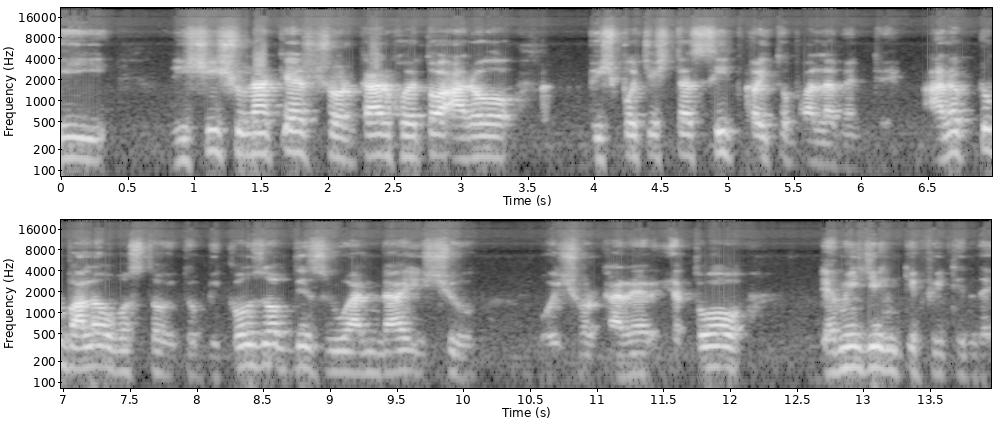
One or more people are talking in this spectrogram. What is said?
এই ঋষি সুনাকের সরকার হয়তো আরও বিশ পঁচিশটা সিট পাইতো পার্লামেন্টে আর একটু ভালো অবস্থা হইতো। Because of this Rwanda issue ওই সরকারের এত damaging defeat in the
